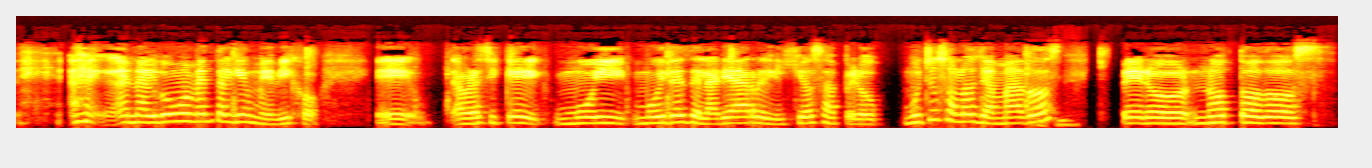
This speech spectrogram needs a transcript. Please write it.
en algún momento alguien me dijo, eh, ahora sí que muy, muy desde el área religiosa, pero muchos son los llamados, pero no todos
